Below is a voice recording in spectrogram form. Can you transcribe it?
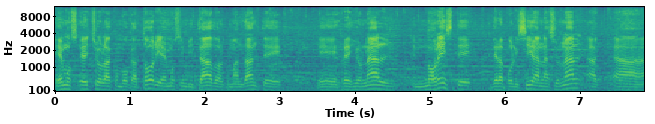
Hemos hecho la convocatoria, hemos invitado al comandante eh, regional noreste de la Policía Nacional a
